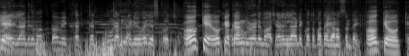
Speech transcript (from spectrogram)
చేయండి. ఇలాంటిది మొత్తం మీకు కంటిన్యూగా చేసుకోవచ్చు. ఓకే ఓకే చూడండి మా ఛానల్ ఇలాంటి కొత్త కొత్త కనొస్తుంటాయి ఓకే ఓకే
